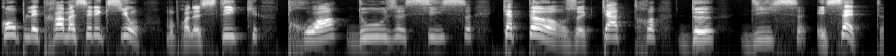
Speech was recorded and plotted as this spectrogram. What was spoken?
complétera ma sélection. Mon pronostic 3, 12, 6, 14, 4, 2, 10 et 7.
